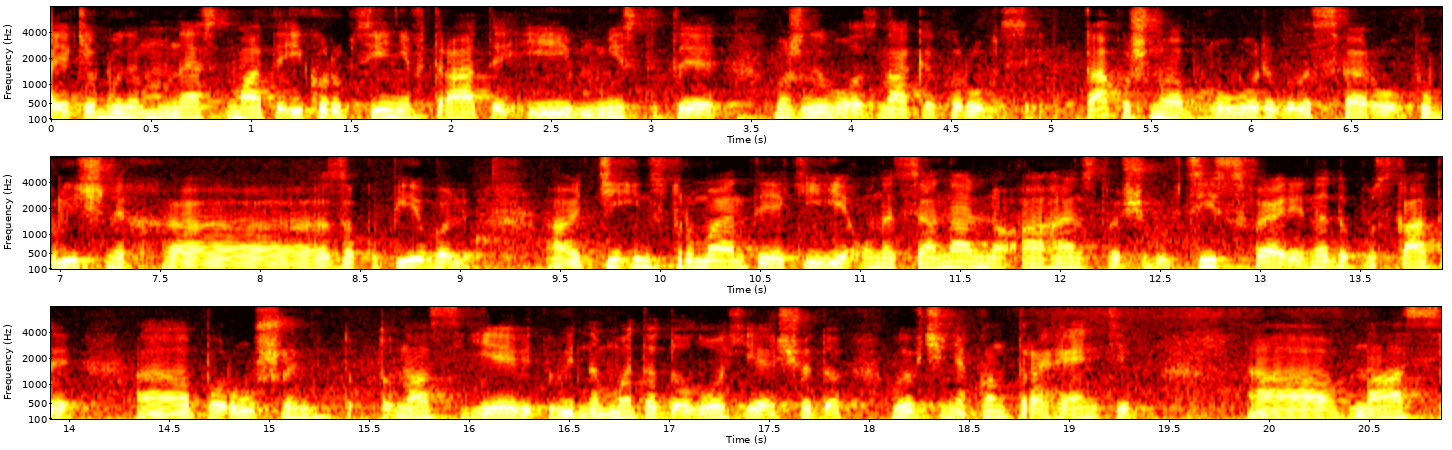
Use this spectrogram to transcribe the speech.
яке буде мати і корупційні втрати, і містити можливо ознаки корупції. Також ми обговорювали сферу публічних е, закупівель, е, ті інструменти, які є у національного агентства, щоб в цій сфері не допускати е, порушень. Тобто, в нас є відповідна методологія щодо вивчення контрагентів. В нас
